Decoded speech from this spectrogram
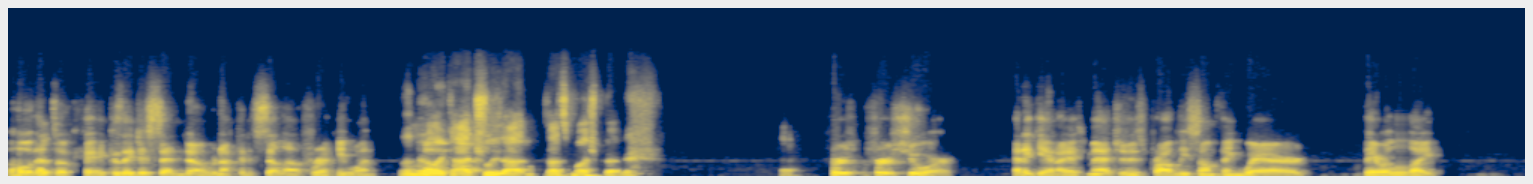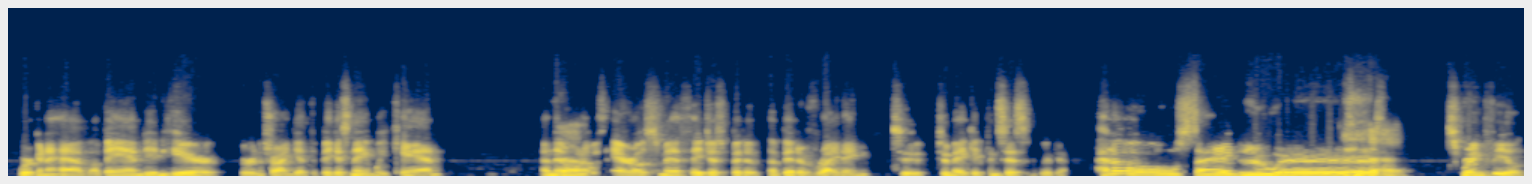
oh that's okay because they just said no we're not going to sell out for anyone Then they're like, actually, that that's much better. For for sure. And again i imagine it's probably something where they were like we're going to have a band in here. We're going to try and get the biggest name we can. And then when it was aerosmith they just bit of a bit of writing to to make it consistent with hello st louis springfield.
